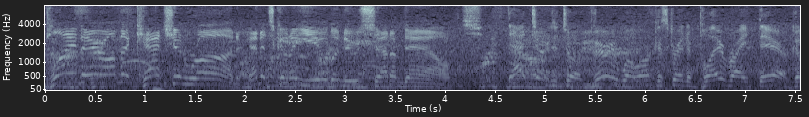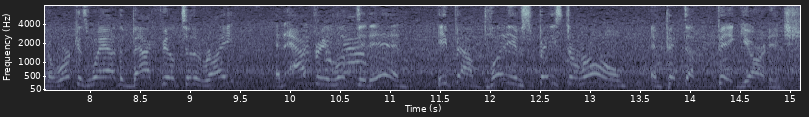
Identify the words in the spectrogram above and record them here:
play there on the catch and run, and it's going to yield a new set of downs. That turned into a very well-orchestrated play right there. Going to work his way out of the backfield to the right, and after he looked it in, he found plenty of space to roam and picked up big yardage.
